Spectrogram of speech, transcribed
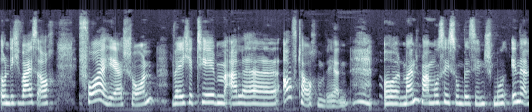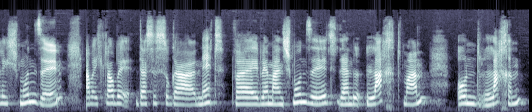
Und ich weiß auch vorher schon, welche Themen alle auftauchen werden. Und manchmal muss ich so ein bisschen schmu innerlich schmunzeln. Aber ich glaube, das ist sogar nett, weil wenn man schmunzelt, dann lacht man und Lachen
